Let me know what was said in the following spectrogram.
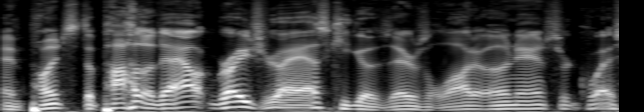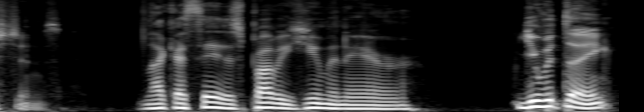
and punched the pilot out? Grazer asked. He goes, There's a lot of unanswered questions. Like I said, it's probably human error. You would think.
